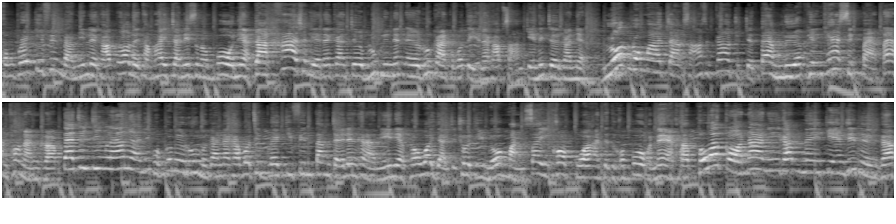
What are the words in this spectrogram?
ของเบรกกิฟฟินแบบนี้เลยครับ ก็เลยทำให้จานิสโนมโปเนี่ยจากค่าเฉลี่ยในการเจอบลูกลินเน็ตในฤดูกาลปกตินะครับ 3 เกมที่เจอกันเนี่ยลดลงมาจาก 39.7 แต้มเหลือเพียงแค่ 18 แต้มเท่านั้นครับ แต่จริงๆ แล้วเนี่ยอันนี้ผมก็ไม่รู้เหมือนกันนะครับว่าที่เบรกกิฟฟินตั้งใจเล่นขนาดนี้เนี่ยเพราะว่าอยากจะช่วยทีมหรือว่ามันไส้ครอบครัวอันเตอร์คอมโปกันแน่ครับเพราะว่าก่อนหน้านี้ครับในเกมที่หนึ่งครับ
